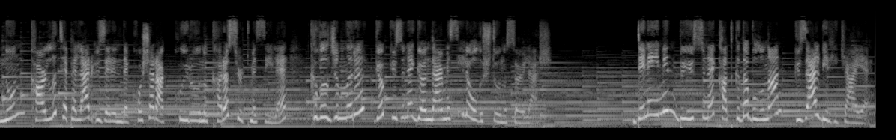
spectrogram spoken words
Nun, karlı tepeler üzerinde koşarak kuyruğunu kara sürtmesiyle, kıvılcımları gökyüzüne göndermesiyle oluştuğunu söyler. Deneyimin büyüsüne katkıda bulunan güzel bir hikaye.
